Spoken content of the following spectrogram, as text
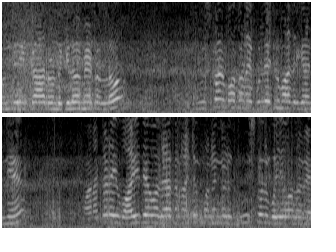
ఉంది ఇంకా రెండు కిలోమీటర్లు. చూసుకొని పోతున్నాయి బుల్లెట్లు మాదిరిగా అన్నీ. మనక్కడ ఈ వాయుదేవ లేకనంటే మనం కూడా చూసుకొని పోయేవాళ్ళమే.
